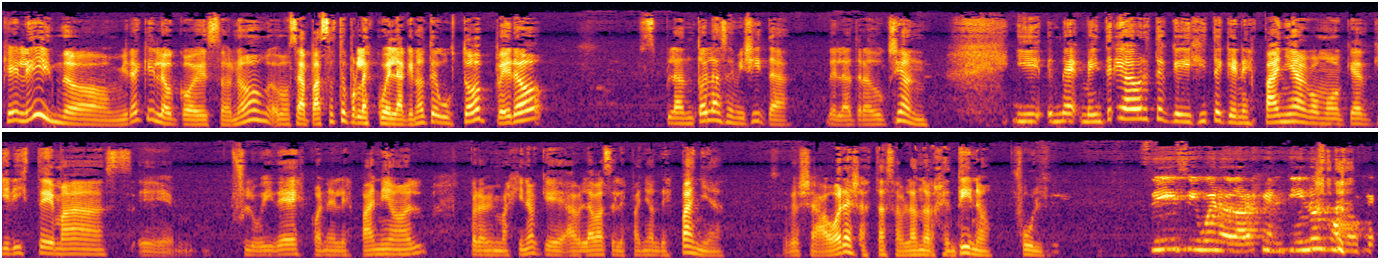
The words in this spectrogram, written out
Qué lindo, mira qué loco eso, ¿no? O sea, pasaste por la escuela que no te gustó, pero plantó la semillita de la traducción. Y me, me intriga verte que dijiste que en España como que adquiriste más eh, fluidez con el español, pero me imagino que hablabas el español de España. Pero ya ahora ya estás hablando argentino, full. Sí, sí, bueno, el argentino como que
